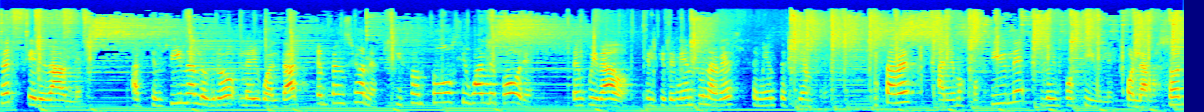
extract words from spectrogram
ser heredables. Argentina logró la igualdad en pensiones y son todos igual de pobres. Ten cuidado, el que te miente una vez, te miente siempre. Esta vez haremos posible lo imposible, por la razón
